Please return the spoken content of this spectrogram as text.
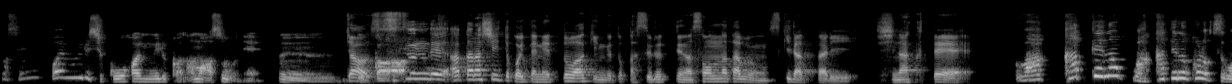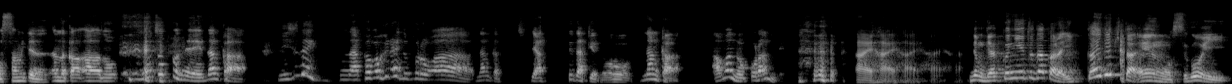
まあ、先輩もいるし、後輩もいるかな。まあそうね。うん。じゃあ、進んで新しいとこ行ったネットワーキングとかするっていうのは、そんな多分好きだったりしなくて。若手の、若手の頃ってすごいさみたいな。なんか、あの、ちょっとね、なんか、20代半ばぐらいの頃は、なんかやってたけど、なんか、あんま残らんで。はいはいはいはいはい。でも逆に言うと、だから一回できた縁をすごい、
